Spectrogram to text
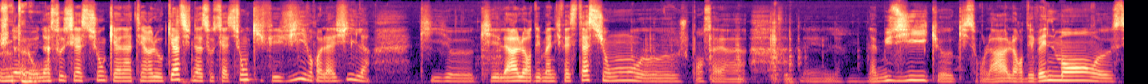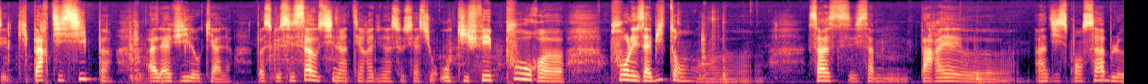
une, association qui a un intérêt local, c'est une association qui fait vivre la ville qui, euh, qui, est là lors des manifestations. Euh, je pense à la, musique, euh, qui sont là lors d'événements, qui participent à la vie locale. Parce que c'est ça aussi l'intérêt d'une association, ou qui fait pour, pour les habitants. ça, ça me paraît indispensable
